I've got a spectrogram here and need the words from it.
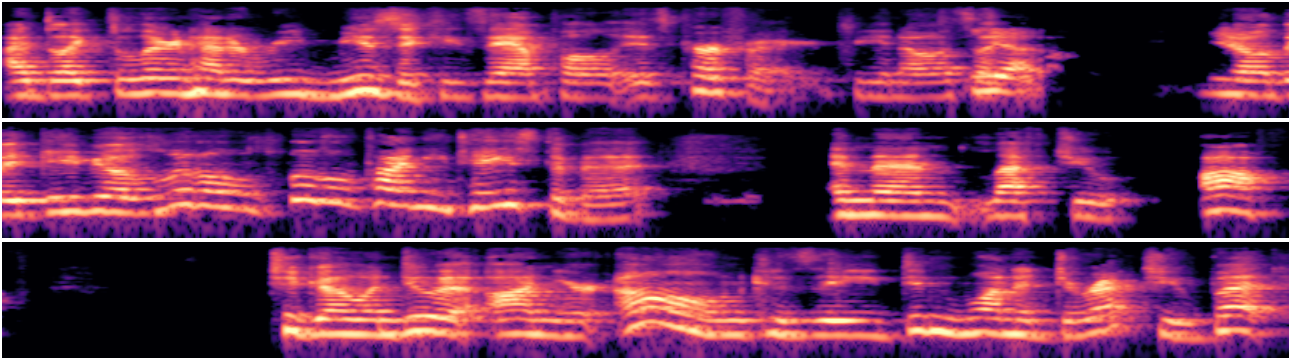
I'd like to learn how to read music example is perfect. You know, it's like, yeah. you know, they gave you a little, little tiny taste of it and then left you off to go and do it on your own because they didn't want to direct you. But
